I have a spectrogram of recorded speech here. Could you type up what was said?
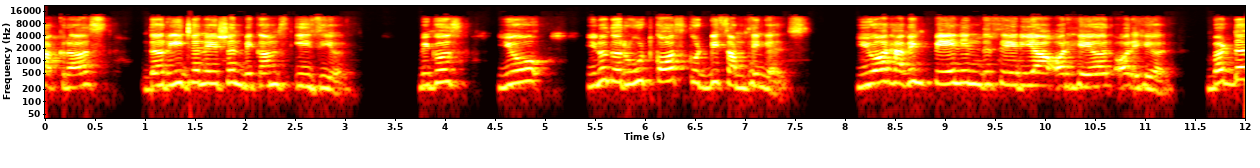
chakras the regeneration becomes easier. Because you you know the root cause could be something else. You are having pain in this area or here or here. But the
